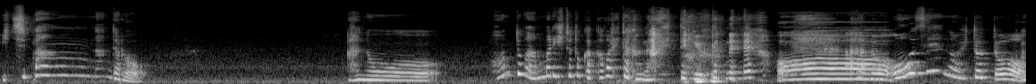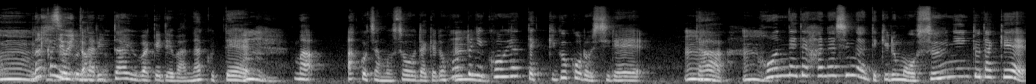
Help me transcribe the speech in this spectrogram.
一番なんだろう。あの本当はあんまり人と関わりたくないっていうかね。ああの大勢の人とうん仲良くなりたいわけではなくて、まああっこちゃんもそうだけど本当にこうやって気心知れた、本音で話ができるもう数人とだけ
